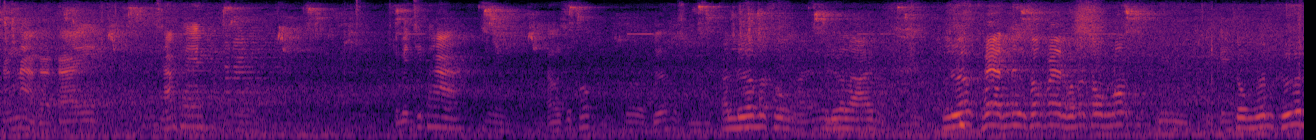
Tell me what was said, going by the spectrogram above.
ข้างหน้าก็กายสามแผ่นก็ เป็นสิบห้าเอาสิบหกเหลือก็สามอันเรือมาส่งไหนเรือลายน่ะเรือแผ่นหนึ่งสองแผ่นผมมาส่งรถอืมโอเคส่งเงินคืน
